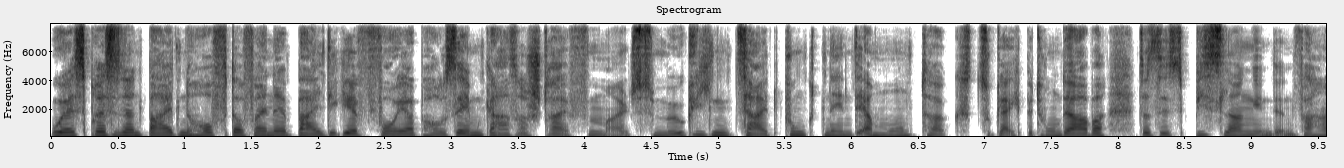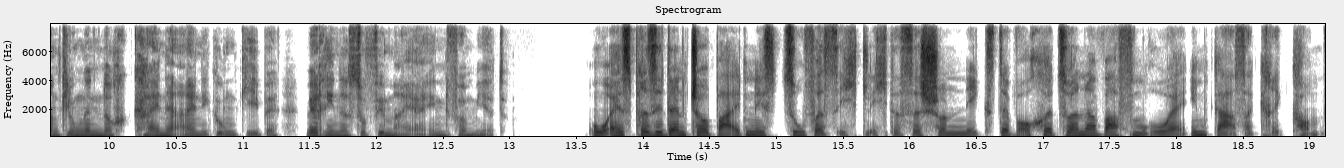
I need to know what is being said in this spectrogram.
US-Präsident Biden hofft auf eine baldige Feuerpause im Gazastreifen. Als möglichen Zeitpunkt nennt er Montag. Zugleich betont er aber, dass es bislang in den Verhandlungen noch keine Einigung gebe. Verena Sophie Meyer informiert. US-Präsident Joe Biden ist zuversichtlich, dass es schon nächste Woche zu einer Waffenruhe im Gazakrieg kommt.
